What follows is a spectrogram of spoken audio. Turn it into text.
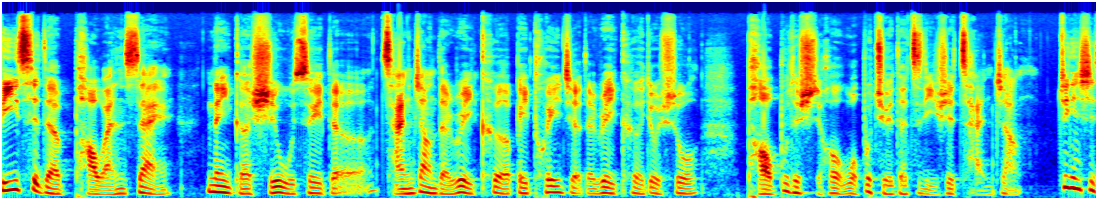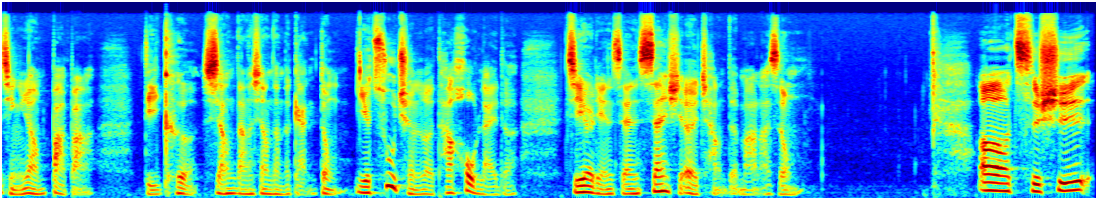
第一次的跑完赛，那个十五岁的残障的瑞克被推着的瑞克就说：“跑步的时候，我不觉得自己是残障。”这件事情让爸爸。迪克相当相当的感动，也促成了他后来的接二连三三十二场的马拉松。呃，此时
